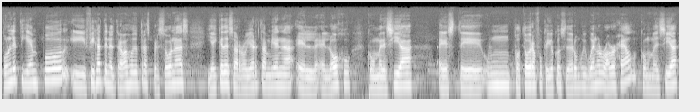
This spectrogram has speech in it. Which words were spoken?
ponle tiempo y fíjate en el trabajo de otras personas y hay que desarrollar también el, ojo, como me decía este, un fotógrafo que yo considero muy bueno, Robert Hell, como me decía,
